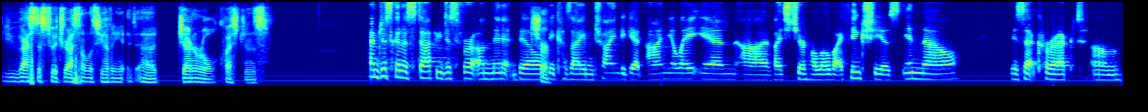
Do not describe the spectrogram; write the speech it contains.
you asked us to address unless you have any uh, general questions. I'm just going to stop you just for a minute, Bill, sure. because I'm trying to get Anyeley in, uh, Vice Chair Hallová. I think she is in now. Is that correct? Um,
